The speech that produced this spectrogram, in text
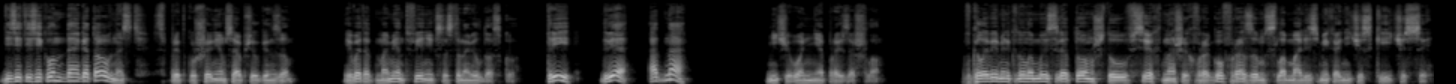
«Десятисекундная готовность!» — с предвкушением сообщил Гензо и в этот момент Феникс остановил доску. «Три, две, одна!» Ничего не произошло. В голове мелькнула мысль о том, что у всех наших врагов разом сломались механические часы.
